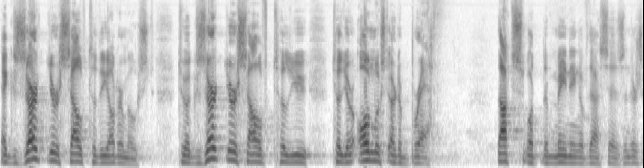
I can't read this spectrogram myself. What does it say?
exert yourself to the uttermost, to exert yourself till, you, till you're almost out of breath. That's what the meaning of this is. And there's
